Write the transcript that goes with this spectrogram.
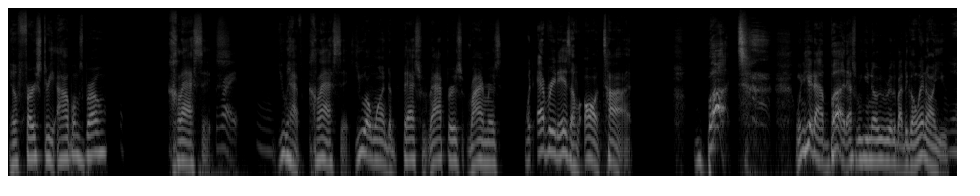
Your first three albums, bro, classics. Right. Mm. You have classics. You are mm-hmm. one of the best rappers, rhymers, whatever it is of all time. But when you hear that but, that's when you know we're really about to go in on you. yeah.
